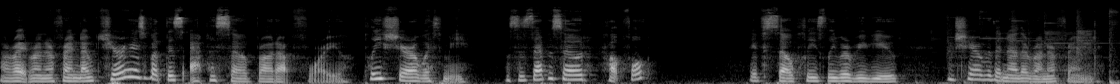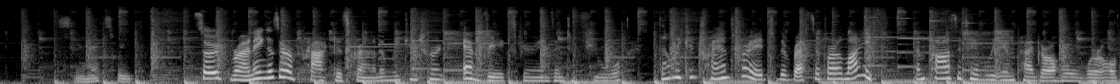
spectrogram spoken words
All right, runner friend, I'm curious what this episode brought up for you. Please share with me. Was this episode helpful? If so, please leave a review and share with another runner friend. See you next week. So, if running is our practice ground and we can turn every experience into fuel, then we can transfer it to the rest of our life and positively impact our whole world,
